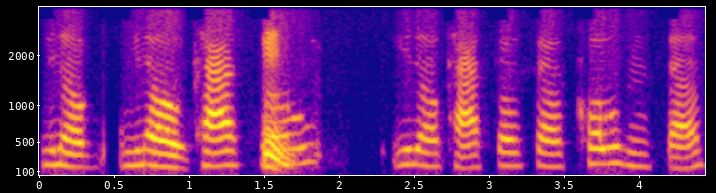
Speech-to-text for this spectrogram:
You know, you know, Costco. Hmm. You know, Costco sells clothes and stuff.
